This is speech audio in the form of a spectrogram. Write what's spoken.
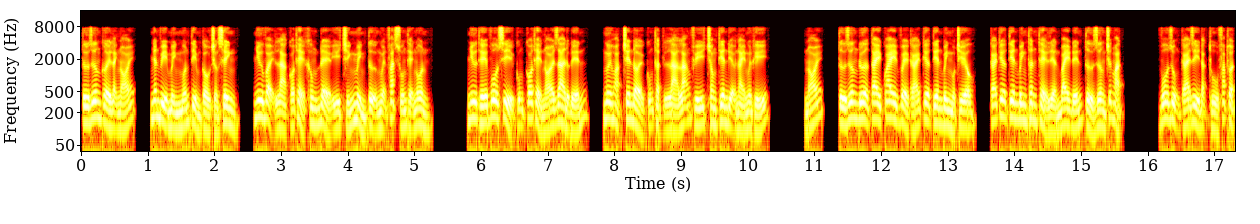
Từ dương cười lạnh nói, nhân vì mình muốn tìm cầu trường sinh, như vậy là có thể không để ý chính mình tự nguyện phát xuống thể ngôn. Như thế vô sỉ cũng có thể nói ra được đến, ngươi hoạt trên đời cũng thật là lãng phí trong thiên địa này nguyên khí. Nói, từ dương đưa tay quay về cái kia tiên binh một chiều, cái kia tiên binh thân thể liền bay đến từ dương trước mặt. Vô dụng cái gì đặc thù pháp thuật,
